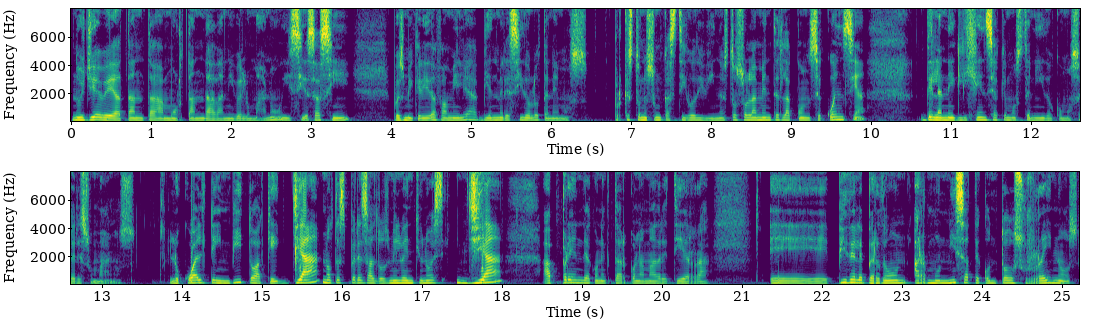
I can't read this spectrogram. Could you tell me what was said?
no lleve a tanta mortandad a nivel humano. Y si es así, pues mi querida familia, bien merecido lo tenemos. Porque esto no es un castigo divino, esto solamente es la consecuencia de la negligencia que hemos tenido como seres humanos. Lo cual te invito a que ya, no te esperes al 2021, es ya aprende a conectar con la Madre Tierra. Eh, pídele perdón, armonízate con todos sus reinos,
